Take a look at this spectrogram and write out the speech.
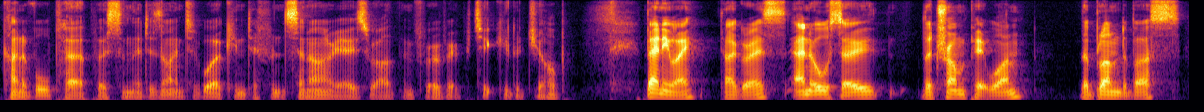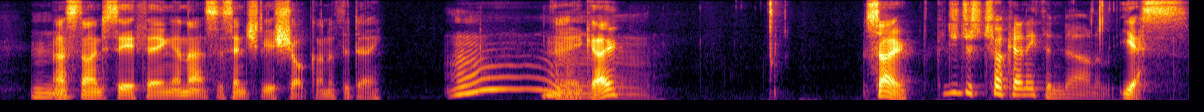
kind of all purpose and they're designed to work in different scenarios rather than for a very particular job. But anyway, digress. And also the trumpet one, the blunderbuss, that's starting to see a thing, and that's essentially a shotgun of the day. Mm. There you go. So, Could you just chuck anything down? And yes,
